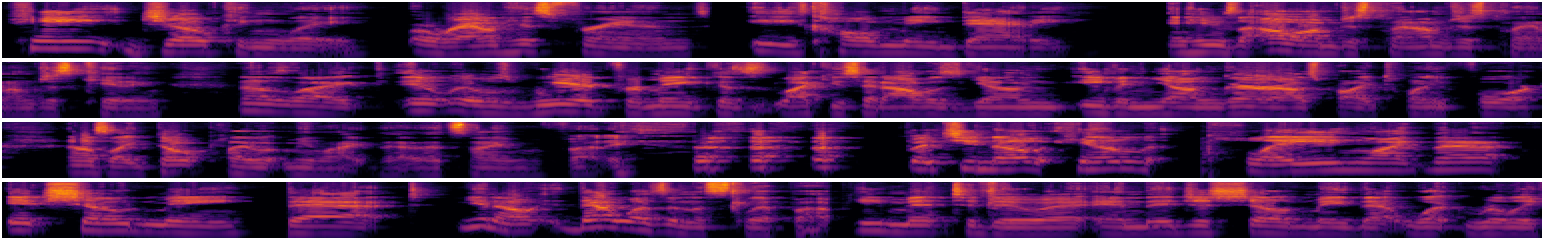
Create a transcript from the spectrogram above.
He jokingly, around his friends, he called me daddy. And he was like, "Oh, I'm just playing. I'm just playing. I'm just kidding." And I was like, it, it was weird for me because, like you said, I was young, even younger. I was probably 24, and I was like, "Don't play with me like that. That's not even funny." but you know, him playing like that, it showed me that you know that wasn't a slip up. He meant to do it, and it just showed me that what really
